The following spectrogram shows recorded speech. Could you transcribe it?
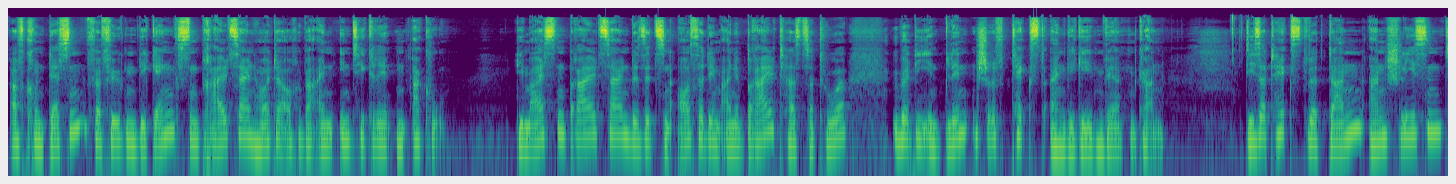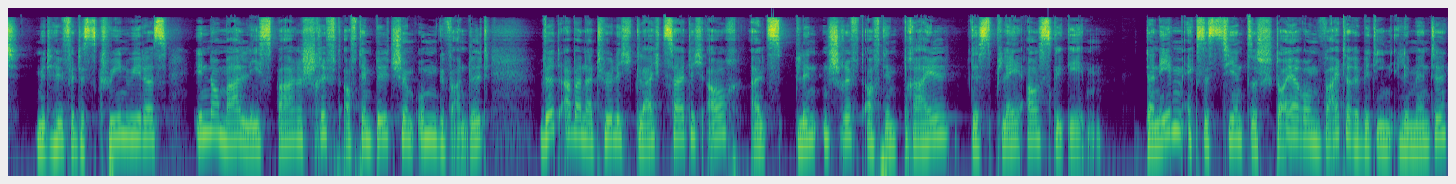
Aufgrund dessen verfügen die gängigsten Braillezeilen heute auch über einen integrierten Akku. Die meisten Braillezeilen besitzen außerdem eine Braille-Tastatur, über die in Blindenschrift Text eingegeben werden kann. Dieser Text wird dann anschließend mit Hilfe des Screenreaders in normal lesbare Schrift auf dem Bildschirm umgewandelt, wird aber natürlich gleichzeitig auch als Blindenschrift auf dem Braille-Display ausgegeben. Daneben existieren zur Steuerung weitere Bedienelemente,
